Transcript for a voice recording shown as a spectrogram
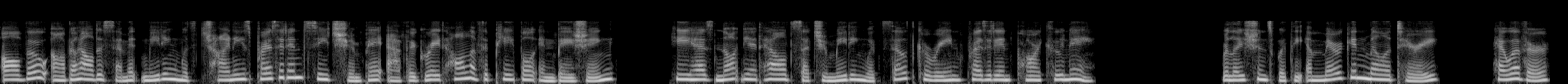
Although Abe held a summit meeting with Chinese President Xi Jinping at the Great Hall of the People in Beijing, he has not yet held such a meeting with South Korean President Park Geun-hye. Relations with the American military, however,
